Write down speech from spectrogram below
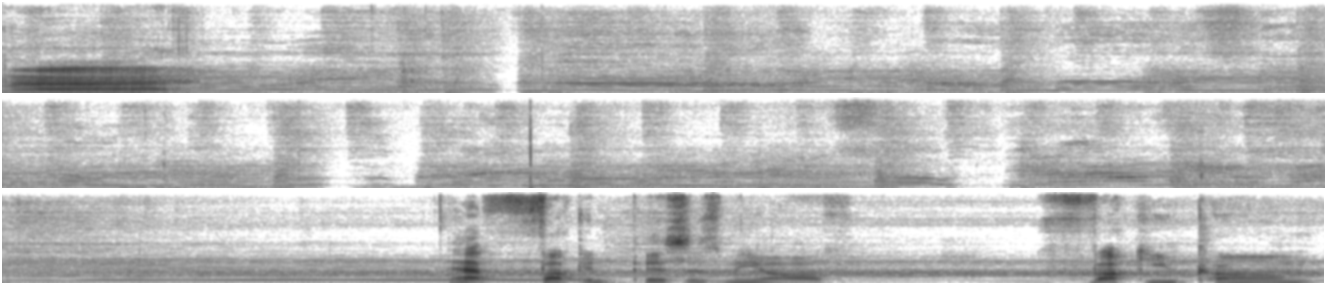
Ugh. That fucking pisses me off. Fuck you, Kong.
